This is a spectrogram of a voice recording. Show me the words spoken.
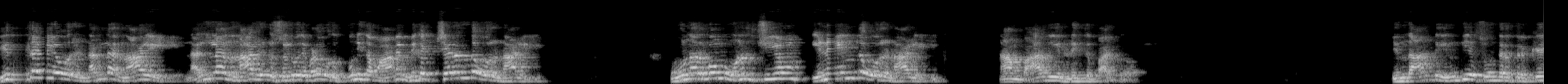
இத்தகைய ஒரு நல்ல நாளில் நல்ல நாள் என்று சொல்வதை விட ஒரு புனிதமான மிகச்சிறந்த ஒரு நாளில் உணர்வும் உணர்ச்சியும் இணைந்த ஒரு நாளில் நாம் பாரதியை நினைத்து பார்க்கிறோம். இந்த ஆண்டு இந்திய சுதந்திரத்திற்கு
